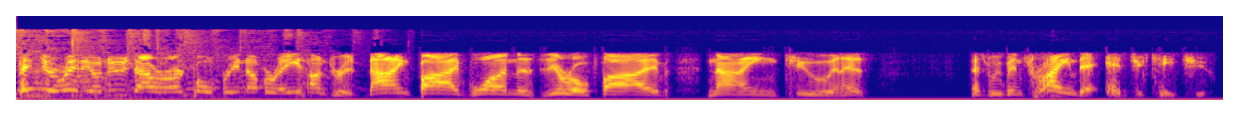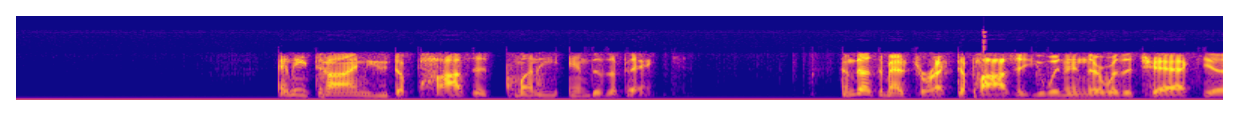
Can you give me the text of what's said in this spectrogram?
Patriot Radio News Hour, our toll free number 800 951 0592. And as, as we've been trying to educate you, anytime you deposit money into the bank, and it doesn't matter direct deposit, you went in there with a check, you,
